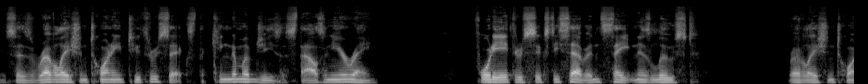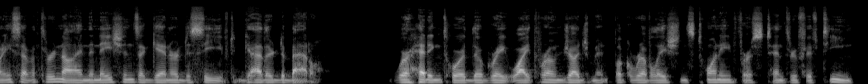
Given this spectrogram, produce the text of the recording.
It says Revelation 22 through 6, the kingdom of Jesus, thousand year reign. 48 through 67, Satan is loosed. Revelation 27 through 9, the nations again are deceived, gathered to battle. We're heading toward the great white throne judgment, book of Revelations 20, verse 10 through 15.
